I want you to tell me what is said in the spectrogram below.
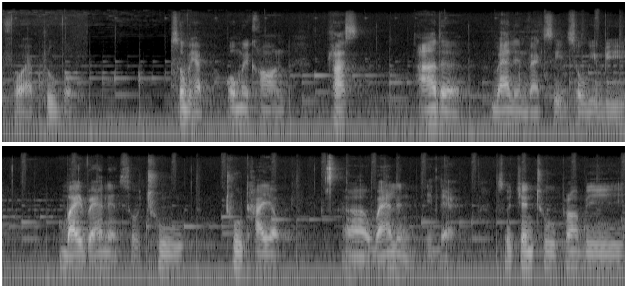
for approval. So we have Omicron plus other variant vaccine, so we'll be bivalent, so two two type of uh, variant in there. So Gen 2 probably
